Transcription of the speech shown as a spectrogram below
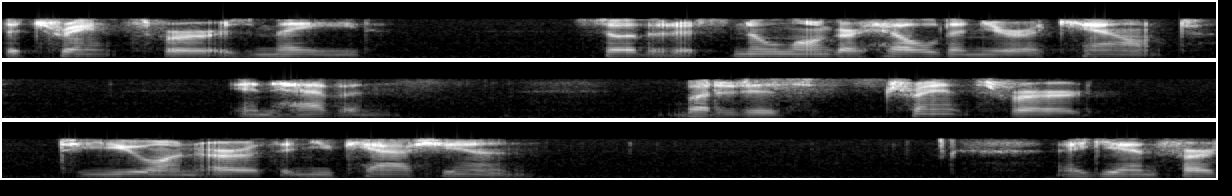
the transfer is made so that it's no longer held in your account in heaven, but it is transferred to you on earth and you cash in. Again, 1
